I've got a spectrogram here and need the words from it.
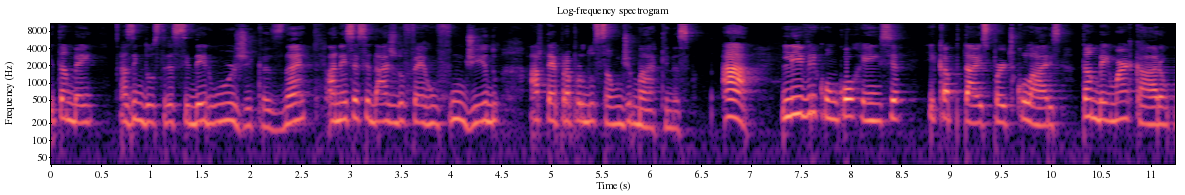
e também as indústrias siderúrgicas, né? A necessidade do ferro fundido até para a produção de máquinas. A livre concorrência e capitais particulares também marcaram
